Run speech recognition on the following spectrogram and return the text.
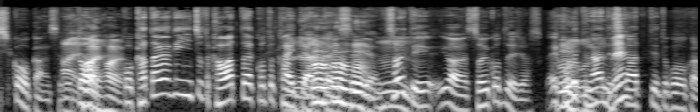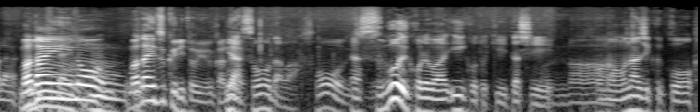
刺交換するはいと、はいはい。こう肩書きにちょっと変わったこと書いてあったりするじゃん、うんうんうんそれって要はそういうことでしょ。えこれって何ですか、っていうところから。話題の、うん。話題作りというかね。いや、そうだわ。そういやですよ。すごいこれはいいこと聞いたし、この同じくこう、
